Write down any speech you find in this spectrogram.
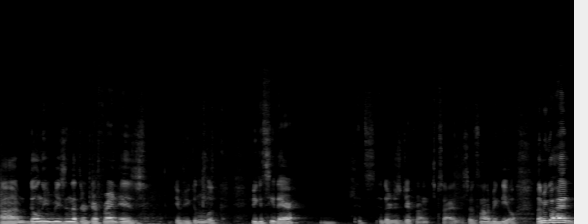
Um, the only reason that they're different is if you can look, if you can see there, it's they're just different sizes, so it's not a big deal. Let me go ahead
